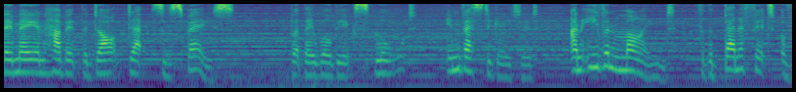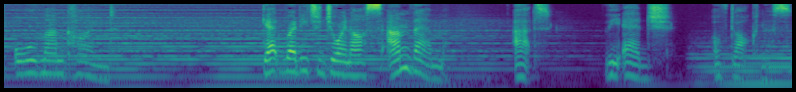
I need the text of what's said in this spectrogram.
They may inhabit the dark depths of space, but they will be explored, investigated, and even mined for the benefit of all mankind. Get ready to join us and them at the edge of darkness.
